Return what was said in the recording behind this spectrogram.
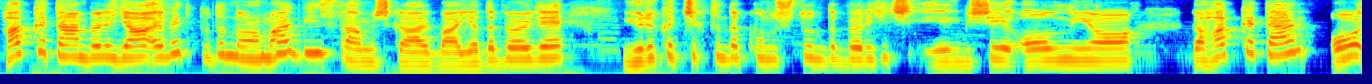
hakikaten böyle ya evet bu da normal bir insanmış galiba ya da böyle yürüka çıktığında konuştuğunda böyle hiç e, bir şey olmuyor. Ve hakikaten o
